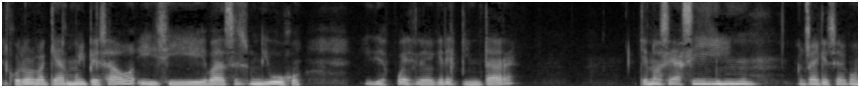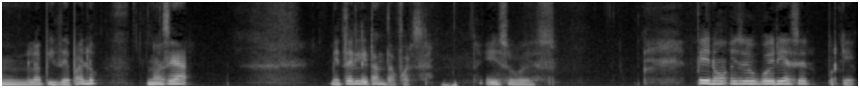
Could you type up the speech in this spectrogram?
el color va a quedar muy pesado y si vas a hacer un dibujo y después le quieres pintar, que no sea así, o sea, que sea con lápiz de palo, no sea meterle tanta fuerza. Eso es. Pero eso podría ser porque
